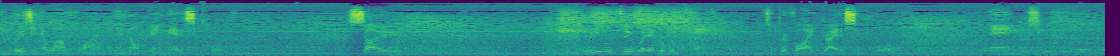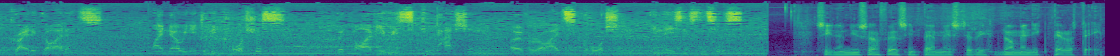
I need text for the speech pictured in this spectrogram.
in losing a loved one and not being there to support them. So we will do whatever we can provide greater support and greater guidance. I know we need to be cautious, but my view is compassion overrides caution in these instances. Siinä New South Walesin pääministeri Dominic Perrottet.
